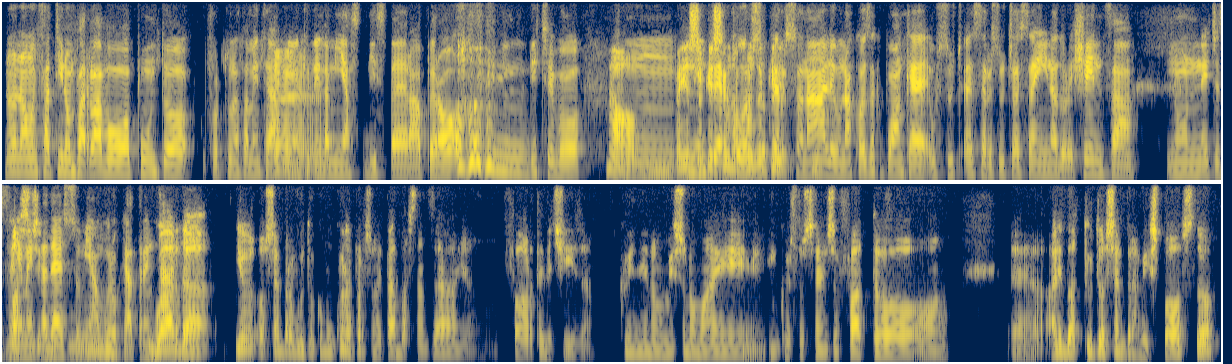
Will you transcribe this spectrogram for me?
no, no, infatti non parlavo appunto, fortunatamente cioè... neanche nella mia dispera, però dicevo no, um, penso che sia una cosa personale, che... una cosa che può anche essere successa in adolescenza, non necessariamente se, adesso, mi auguro che a 30 guarda, anni... Guarda, io ho sempre avuto comunque una personalità abbastanza eh, forte e decisa quindi non mi sono mai in questo senso fatto eh, alle battute ho sempre risposto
